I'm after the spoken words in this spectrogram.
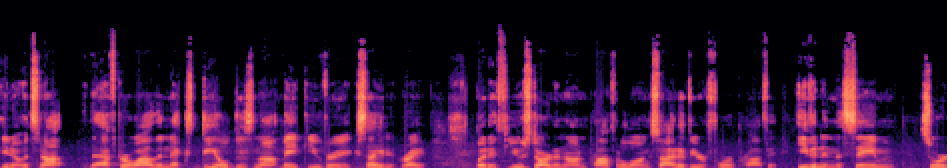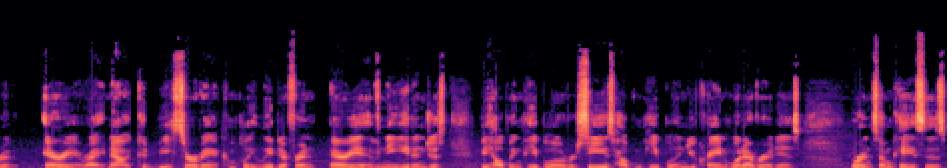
you know it's not after a while the next deal does not make you very excited, right? But if you start a nonprofit alongside of your for-profit, even in the same sort of area, right? Now it could be serving a completely different area of need and just be helping people overseas, helping people in Ukraine, whatever it is. Or in some cases,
